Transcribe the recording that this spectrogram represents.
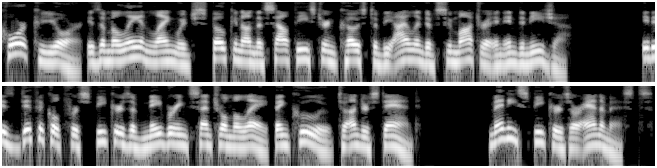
Kor Kuyor is a Malayan language spoken on the southeastern coast of the island of Sumatra in Indonesia. It is difficult for speakers of neighboring Central Malay Bengkulu to understand. Many speakers are animists.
